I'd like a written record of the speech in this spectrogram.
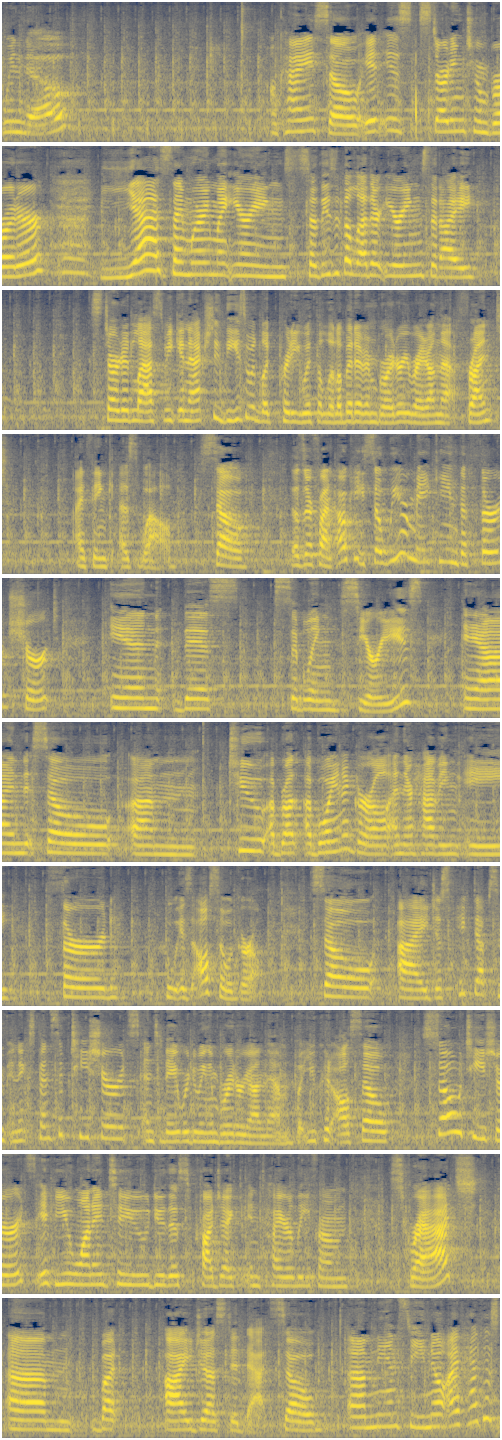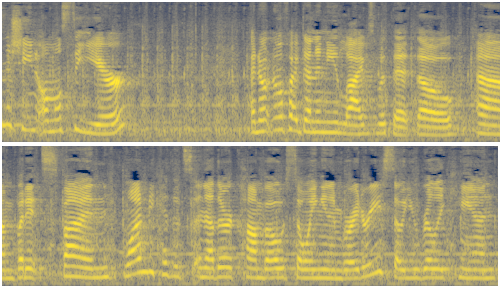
window. Okay, so it is starting to embroider. Yes, I'm wearing my earrings. So these are the leather earrings that I started last week and actually these would look pretty with a little bit of embroidery right on that front I think as well so those are fun okay so we are making the third shirt in this sibling series and so um, two a, a boy and a girl and they're having a third who is also a girl so I just picked up some inexpensive t-shirts and today we're doing embroidery on them. But you could also sew t-shirts if you wanted to do this project entirely from scratch. Um, but I just did that. So um, Nancy, no, I've had this machine almost a year. I don't know if I've done any lives with it though, um, but it's fun. One, because it's another combo sewing and embroidery, so you really can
